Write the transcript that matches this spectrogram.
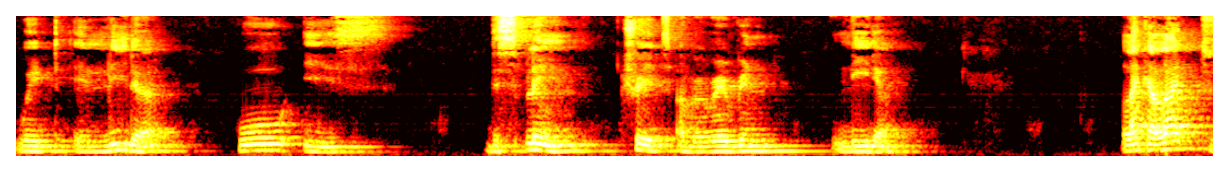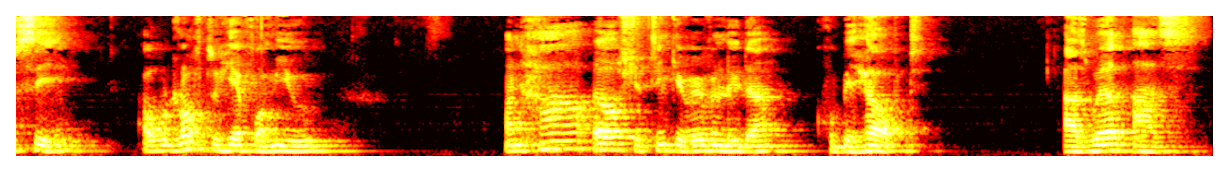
with a leader who is displaying traits of a raving leader. Like I like to say, I would love to hear from you on how else you think a Raven leader could be helped, as well as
